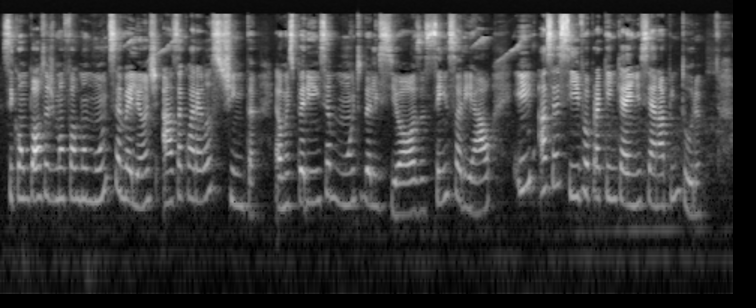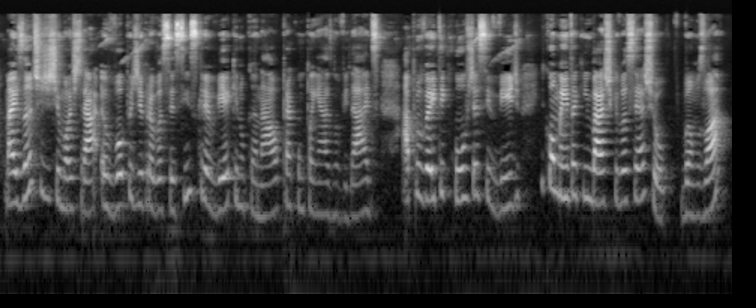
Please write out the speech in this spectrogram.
se comporta de uma forma muito semelhante às aquarelas tinta. É uma experiência muito deliciosa, sensorial e acessível para quem quer iniciar na pintura. Mas antes de te mostrar, eu vou pedir para você se inscrever aqui no canal para acompanhar as novidades. Aproveita e curte esse vídeo e comenta aqui embaixo o que você achou. Vamos lá?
